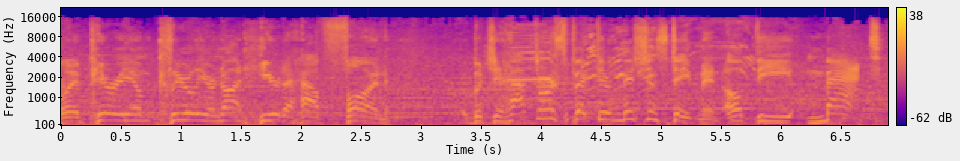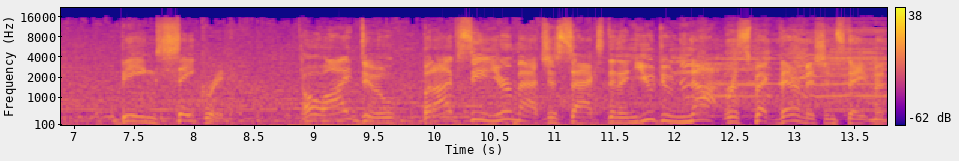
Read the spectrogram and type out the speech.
Well, Imperium clearly are not here to have fun, but you have to respect their mission statement of the mat being sacred. Oh, I do, but I've seen your matches, Saxton, and you do not respect their mission statement.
